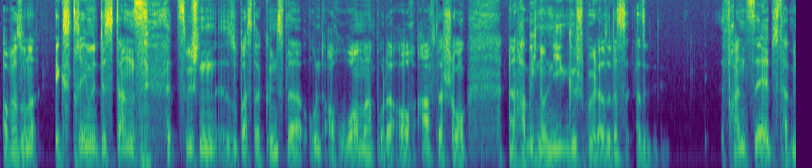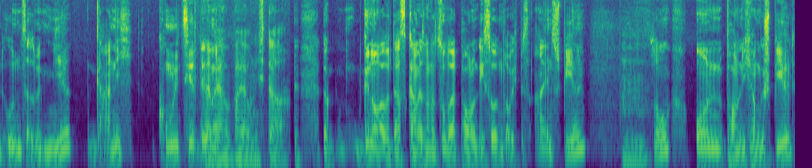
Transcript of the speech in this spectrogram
Aber so eine extreme Distanz zwischen Superstar-Künstler und auch Warm-up oder auch Aftershow äh, habe ich noch nie gespürt. Also das, also Franz selbst hat mit uns, also mit mir, gar nicht kommuniziert. Weder war ja, war ja auch nicht da. äh, genau, also das kam erstmal dazu, weil Paul und ich sollten, glaube ich, bis eins spielen. So. Und Paul und ich haben gespielt.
